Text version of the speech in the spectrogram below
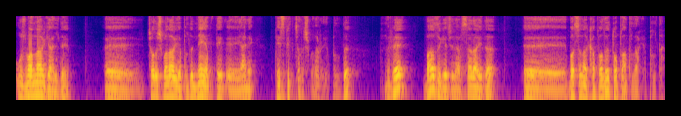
uzmanlar geldi. Eee, çalışmalar yapıldı. Ne yaptı? Eee, yani tespit çalışmaları yapıldı. Ve bazı geceler sarayda eee, basına kapalı toplantılar yapıldı.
